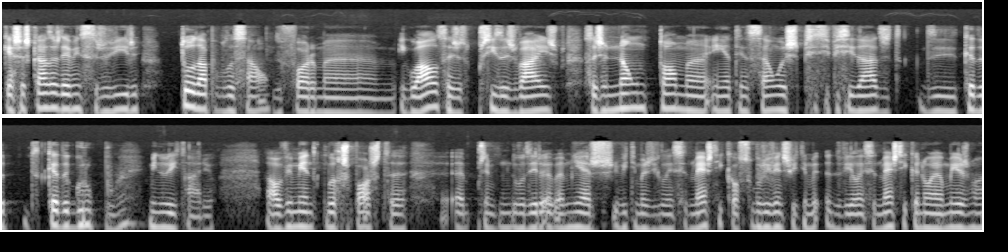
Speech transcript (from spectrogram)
que estas casas devem servir toda a população de forma igual, seja precisas vais, ou seja, não toma em atenção as especificidades de, de cada, de cada grupo minoritário. Obviamente que uma resposta, eh, por exemplo, vou dizer, a mulheres vítimas de violência doméstica ou sobreviventes de violência doméstica não é a mesma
